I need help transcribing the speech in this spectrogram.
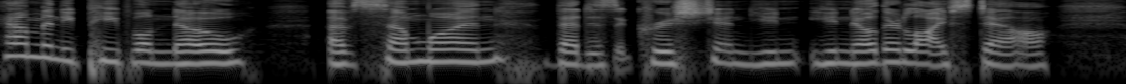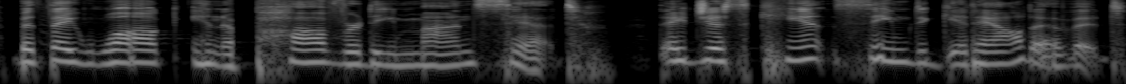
How many people know of someone that is a Christian? You, you know their lifestyle, but they walk in a poverty mindset. They just can't seem to get out of it.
